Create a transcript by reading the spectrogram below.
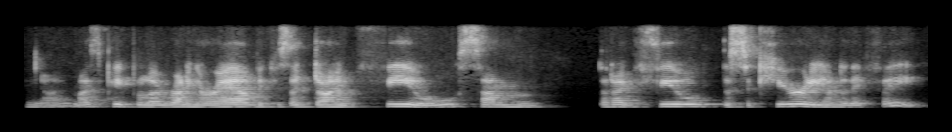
You know, most people are running around because they don't feel some, they don't feel the security under their feet.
